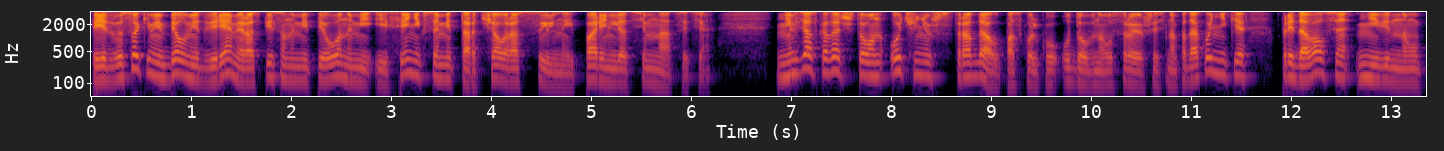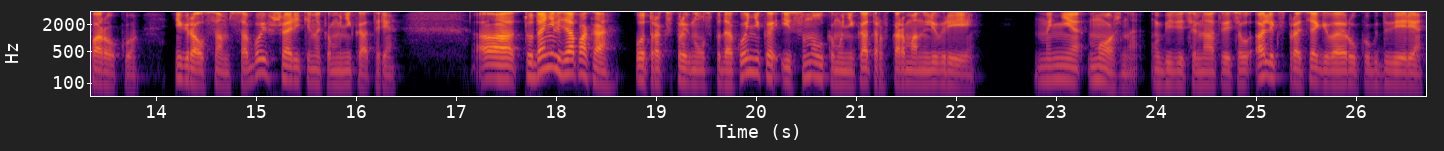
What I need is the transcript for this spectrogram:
Перед высокими белыми дверями, расписанными пионами и фениксами, торчал рассыльный, парень лет 17. Нельзя сказать, что он очень уж страдал, поскольку удобно устроившись на подоконнике, предавался невинному пороку. Играл сам с собой в шарики на коммуникаторе. А туда нельзя пока. Отрок спрыгнул с подоконника и сунул коммуникатор в карман ливреи. Мне можно, убедительно ответил Алекс, протягивая руку к двери.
